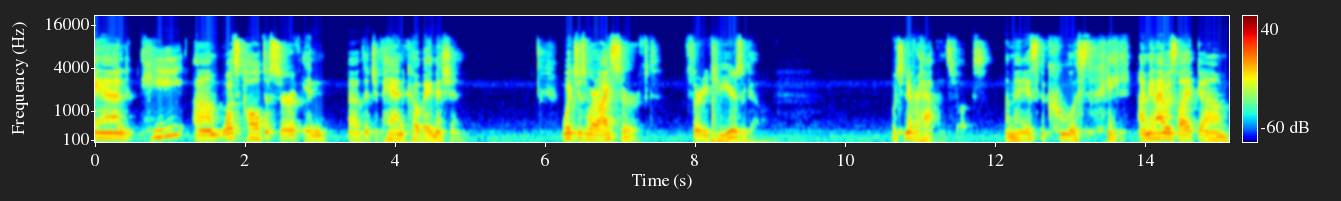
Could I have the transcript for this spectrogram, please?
And he um, was called to serve in uh, the Japan Kobe mission. which is where I served 32 years ago, which never happens, folks. I mean, it's the coolest thing. I mean, I was like, um,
